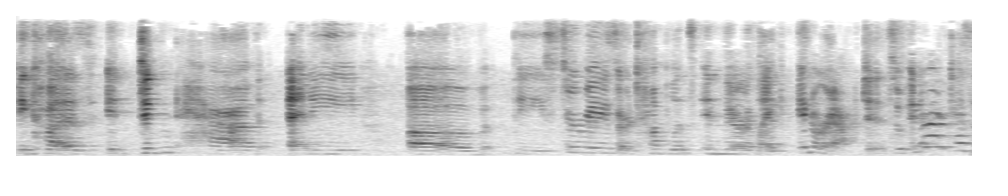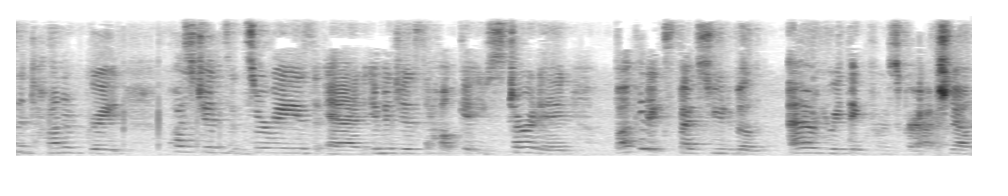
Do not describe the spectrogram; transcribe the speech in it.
because it didn't have any of the surveys or templates in there like Interact did. So Interact has a ton of great questions and surveys and images to help get you started. Bucket expects you to build everything from scratch. Now,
